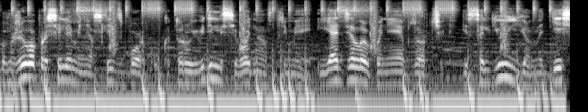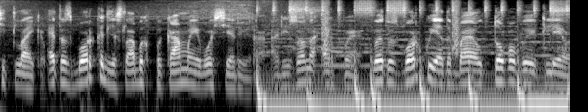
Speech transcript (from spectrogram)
Бомжи попросили меня слить сборку, которую увидели сегодня на стриме, и я делаю по ней обзорчик, и солью ее на 10 лайков. Это сборка для слабых ПК моего сервера, Arizona RP. В эту сборку я добавил топовые клео,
